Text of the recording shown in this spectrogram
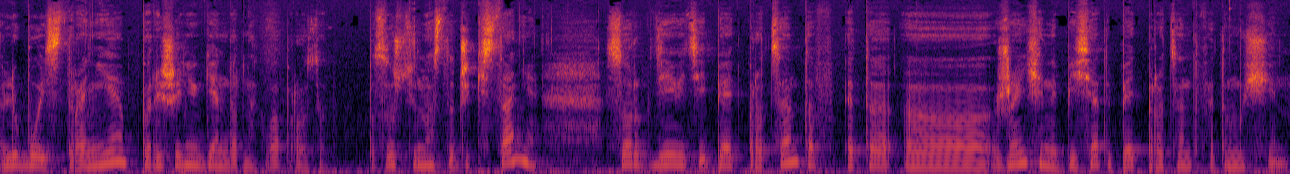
любой стране по решению гендерных вопросов. Послушайте, у нас в Таджикистане 49,5% это э, женщины, 55% это мужчин.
